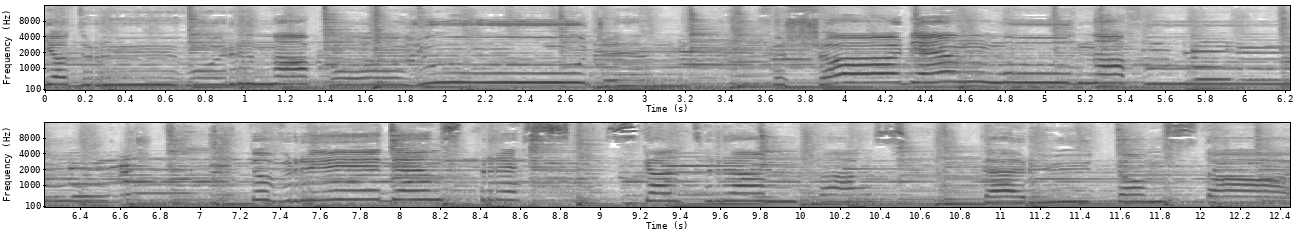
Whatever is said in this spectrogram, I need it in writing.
Ja, druvorna på jorden för skörden mogna fort då vredens press skall trampas där utom stad.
